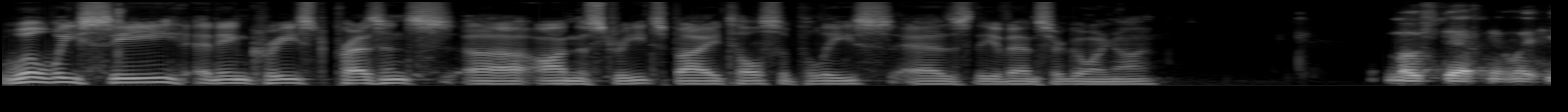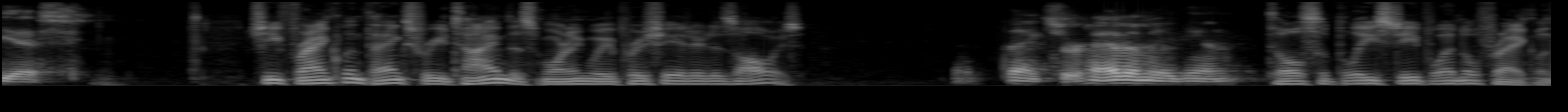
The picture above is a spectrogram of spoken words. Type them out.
Will we see an increased presence uh, on the streets by Tulsa police as the events are going on? Most definitely, yes. Chief Franklin, thanks for your time this morning. We appreciate it as always. Thanks for having me again. Tulsa Police Chief Wendell Franklin.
